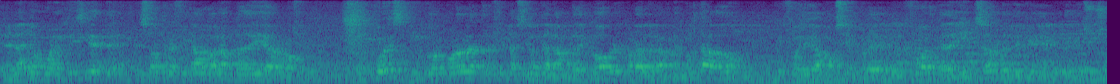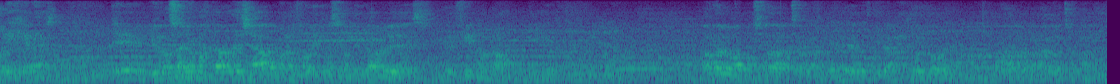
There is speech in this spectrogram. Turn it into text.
en el año 47, empezó trefilando alambre de hierro. Después incorporó la trefilación de alambre de cobre para el alambre montado, que fue, digamos, siempre el fuerte de IMSA desde, que, desde sus orígenes. Eh, y unos años más tarde ya con la fabricación de cables de fino, ¿no? Ahora lo vamos a charlar, es el estiramiento del charlamos.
